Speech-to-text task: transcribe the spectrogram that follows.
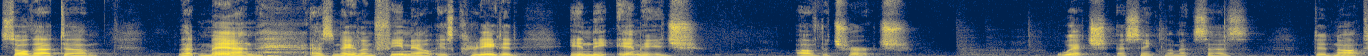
so that um, that man, as male and female, is created in the image of the church, which, as Saint Clement says, did not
